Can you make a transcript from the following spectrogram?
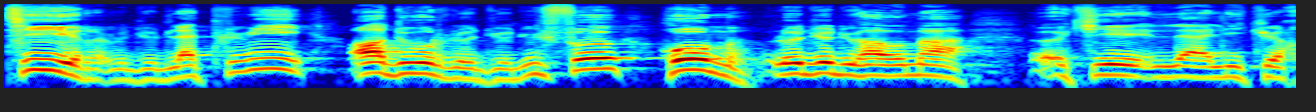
Tyr, le dieu de la pluie, Adur, le dieu du feu, Hom, le dieu du Haoma, euh, qui est la liqueur,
